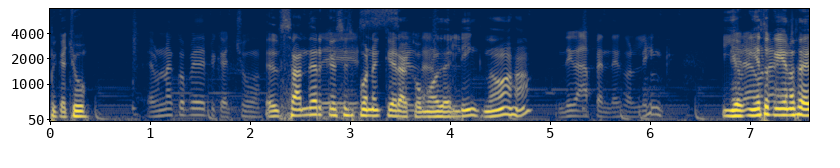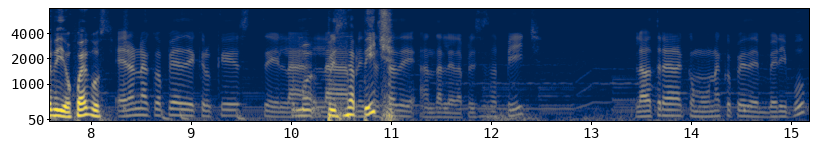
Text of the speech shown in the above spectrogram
Pikachu. Era una copia de Pikachu. El Sander que se supone que era Zelda. como de Link, ¿no? Ajá. Diga, ah, pendejo, Link. Y, yo- y eso una- que yo no sé de videojuegos. Era una copia de, creo que este, la, ¿Como la Princesa princesa Peach? de. Ándale, la princesa Peach. La otra era como una copia de Betty Boop.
